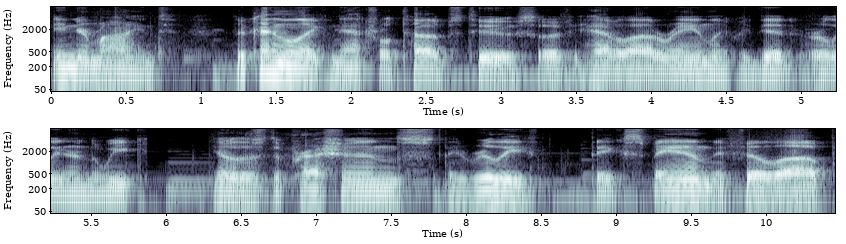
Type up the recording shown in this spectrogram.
in your mind, they're kind of like natural tubs too. So if you have a lot of rain, like we did earlier in the week, you know those depressions, they really they expand, they fill up.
